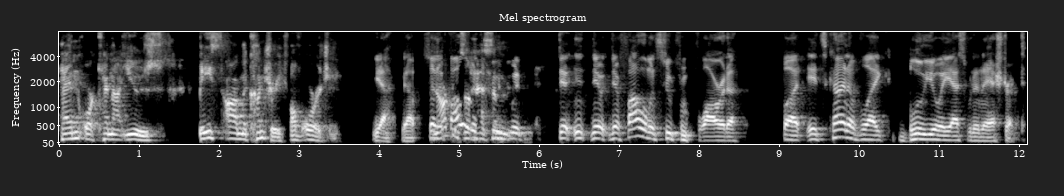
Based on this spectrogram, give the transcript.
can or cannot use based on the country of origin. Yeah. Yeah. So they're following, some- with, they're, they're they're following suit from Florida, but it's kind of like blue UAS with an asterisk.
